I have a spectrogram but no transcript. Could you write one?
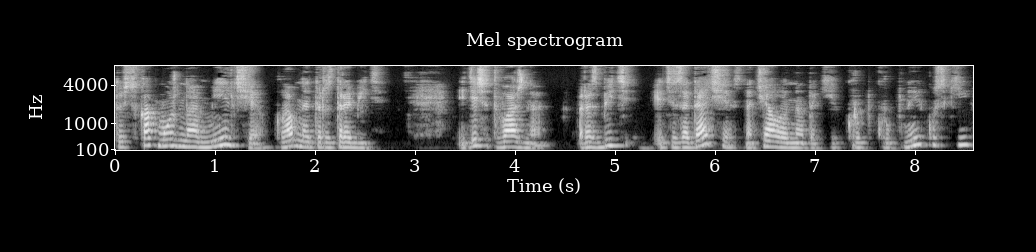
то есть как можно мельче, главное это раздробить. И здесь вот важно разбить эти задачи сначала на такие круп крупные куски.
